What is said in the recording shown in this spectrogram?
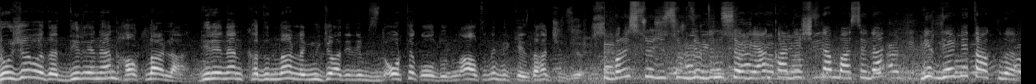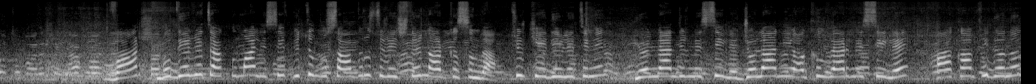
Rojava'da direnen halklarla, direnen kadınlarla mücadelemizin ortak olduğunun altını bir kez daha çiziyoruz. barış süreci sürdürdüğünü söyleyen, kardeşlikten bahseden bir devlet aklı var. Bu devlet aklı maalesef bütün bu saldırı süreçlerin arkasında. Türkiye Devleti'nin yönlendirmesiyle, Colani'ye akıl vermesiyle, Hakan Fidan'ın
